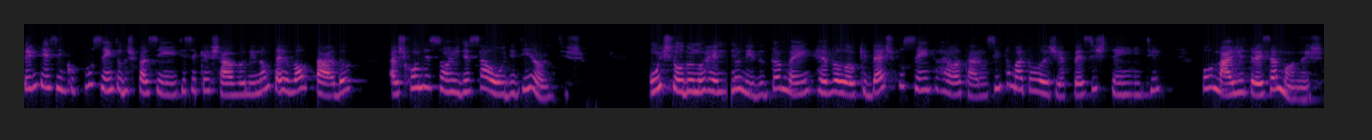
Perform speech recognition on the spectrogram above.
35% dos pacientes se queixavam de não ter voltado às condições de saúde de antes. Um estudo no Reino Unido também revelou que 10% relataram sintomatologia persistente por mais de três semanas.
